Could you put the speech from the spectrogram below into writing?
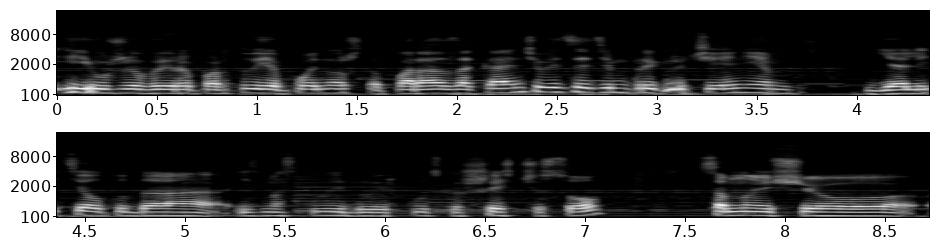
и уже в аэропорту я понял, что пора заканчивать с этим приключением. Я летел туда из Москвы до Иркутска 6 часов. Со мной еще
